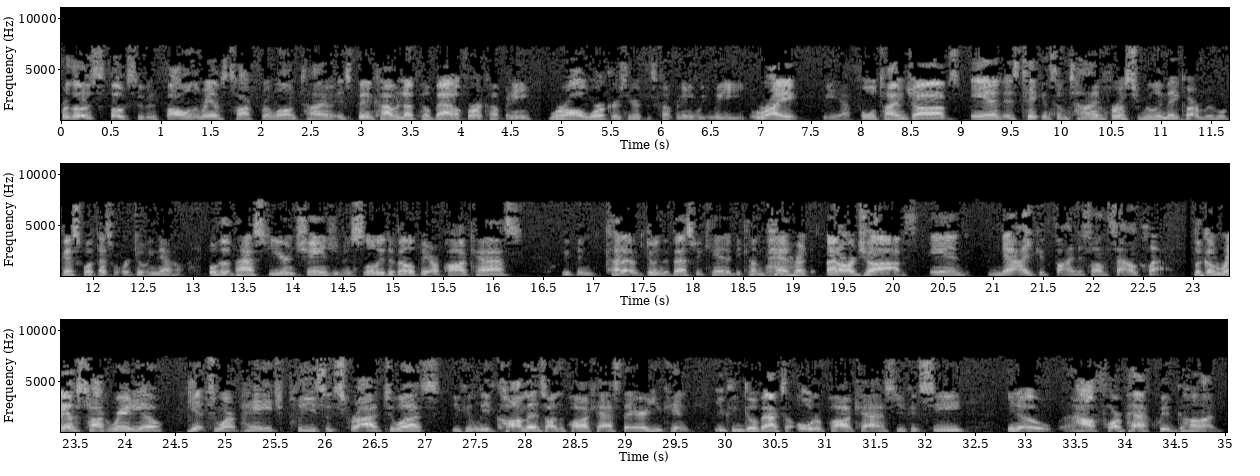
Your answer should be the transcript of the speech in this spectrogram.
For those folks who've been following the Rams talk for a long time, it's been kind of an uphill battle for our company. We're all workers here at this company. We, we write, we have full-time jobs, and it's taken some time for us to really make our move. Well, guess what? That's what we're doing now. Over the past year and change, we've been slowly developing our podcast. We've been kind of doing the best we can to become better at, at our jobs, and now you can find us on SoundCloud. Look up Rams Talk Radio. Get to our page. Please subscribe to us. You can leave comments on the podcast there. You can you can go back to older podcasts. You can see, you know, how far back we've gone.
